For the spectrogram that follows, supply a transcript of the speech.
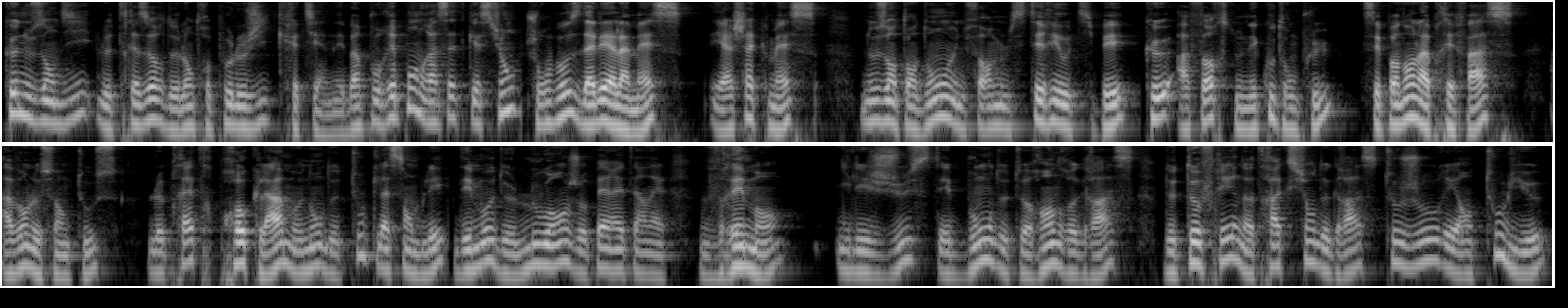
que nous en dit le trésor de l'anthropologie chrétienne? Et eh bien pour répondre à cette question, je vous propose d'aller à la messe, et à chaque messe, nous entendons une formule stéréotypée que, à force, nous n'écoutons plus. C'est pendant la préface, avant le Sanctus, le prêtre proclame au nom de toute l'assemblée des mots de louange au Père éternel. Vraiment, il est juste et bon de te rendre grâce, de t'offrir notre action de grâce toujours et en tout lieu,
